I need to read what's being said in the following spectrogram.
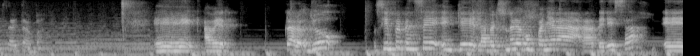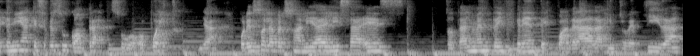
esa etapa. Eh, a ver, Claro, yo siempre pensé en que la persona que acompañara a Teresa eh, tenía que ser su contraste, su opuesto, ¿ya? Por eso la personalidad de Elisa es totalmente diferente, es cuadrada, es introvertida,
